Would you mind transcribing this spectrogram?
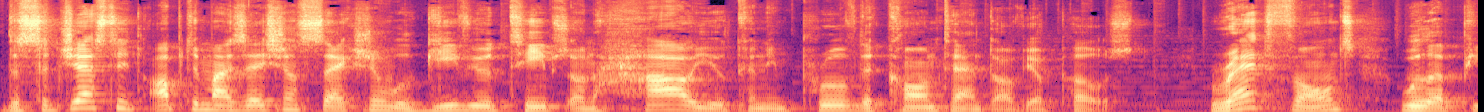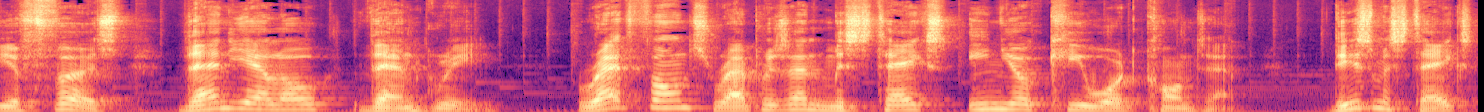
The suggested optimization section will give you tips on how you can improve the content of your post. Red fonts will appear first, then yellow, then green. Red fonts represent mistakes in your keyword content. These mistakes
